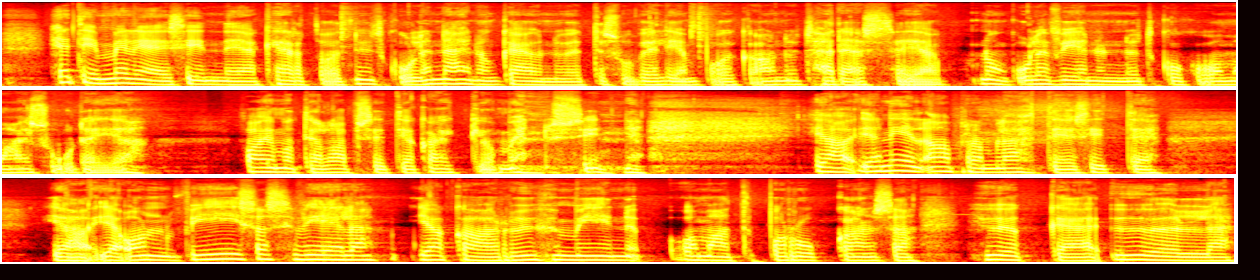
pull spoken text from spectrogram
heti menee sinne ja kertoo, että nyt kuule näin on käynyt, että sun veljenpoika on nyt hädässä ja ne on kuule vienyt nyt koko omaisuuden ja vaimot ja lapset ja kaikki on mennyt sinne. Ja, ja niin Abram lähtee sitten ja, ja on viisas vielä, jakaa ryhmiin omat porukkansa, hyökkää yöllä,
